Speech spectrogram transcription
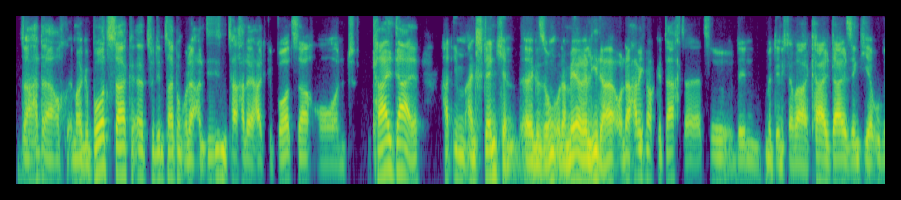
da hat er auch immer Geburtstag äh, zu dem Zeitpunkt oder an diesem Tag hat er halt Geburtstag und Karl Dahl hat ihm ein Ständchen äh, gesungen oder mehrere Lieder. Und da habe ich noch gedacht, äh, zu denen, mit denen ich da war, Karl Dahl singt hier Uwe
